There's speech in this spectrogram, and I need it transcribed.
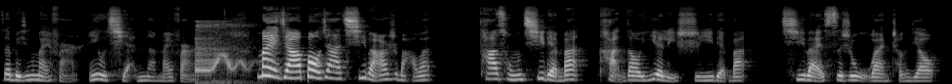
在北京买房，人有钱呢，买房，卖家报价七百二十八万，他从七点半砍到夜里十一点半，七百四十五万成交，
